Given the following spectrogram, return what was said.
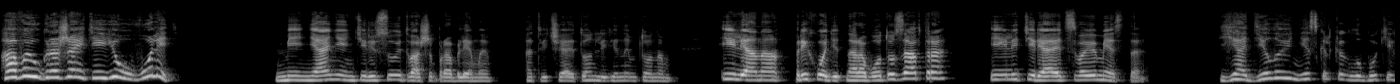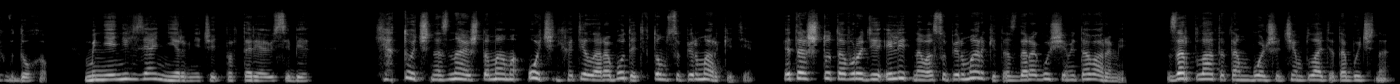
а вы угрожаете ее уволить?» «Меня не интересуют ваши проблемы», – отвечает он ледяным тоном. «Или она приходит на работу завтра, или теряет свое место». Я делаю несколько глубоких вдохов. Мне нельзя нервничать, повторяю себе. Я точно знаю, что мама очень хотела работать в том супермаркете. Это что-то вроде элитного супермаркета с дорогущими товарами. Зарплата там больше, чем платят обычно.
